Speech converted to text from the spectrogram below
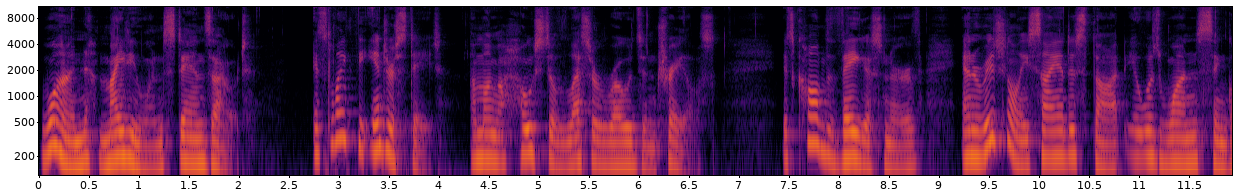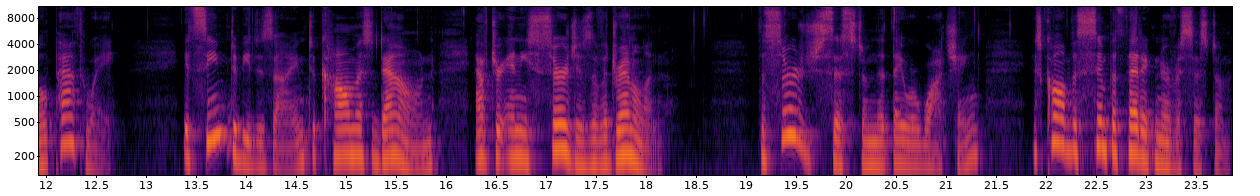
one mighty one stands out. It's like the interstate among a host of lesser roads and trails. It's called the vagus nerve, and originally scientists thought it was one single pathway. It seemed to be designed to calm us down after any surges of adrenaline. The surge system that they were watching is called the sympathetic nervous system.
